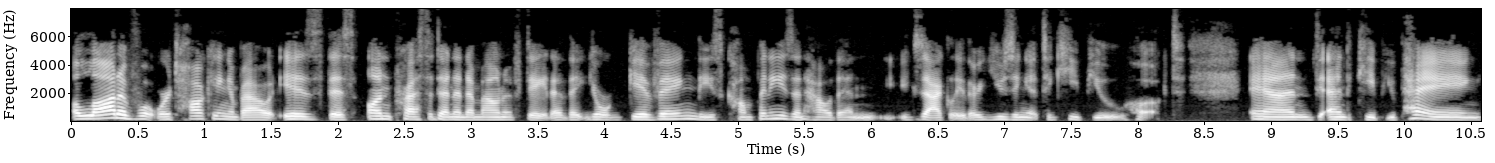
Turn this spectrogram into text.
a lot of what we're talking about is this unprecedented amount of data that you're giving these companies and how then exactly they're using it to keep you hooked and and keep you paying.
